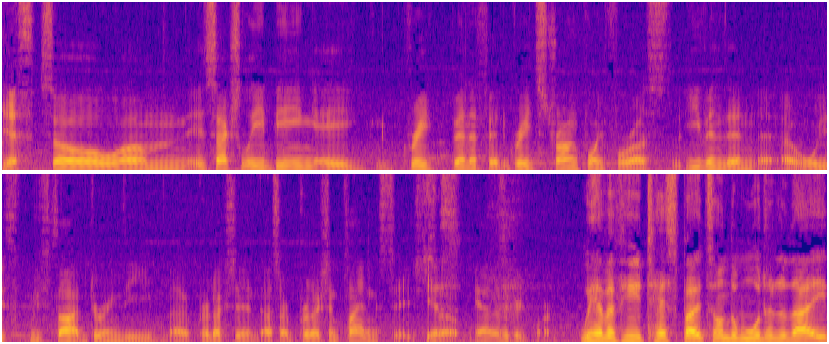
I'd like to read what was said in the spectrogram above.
Yes. So um, it's actually being a great benefit, great strong point for us, even than uh, we've, we've thought during the uh, production, uh, sorry, production planning stage. Yes. So yeah, that's a great part. We have a few test boats on the water today,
